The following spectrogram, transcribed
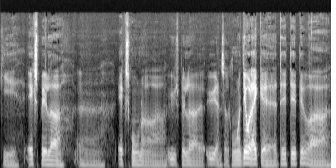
give X-spillere øh, X kroner og Y-spillere Y antal kroner, det var der ikke, øh, det, det, det var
